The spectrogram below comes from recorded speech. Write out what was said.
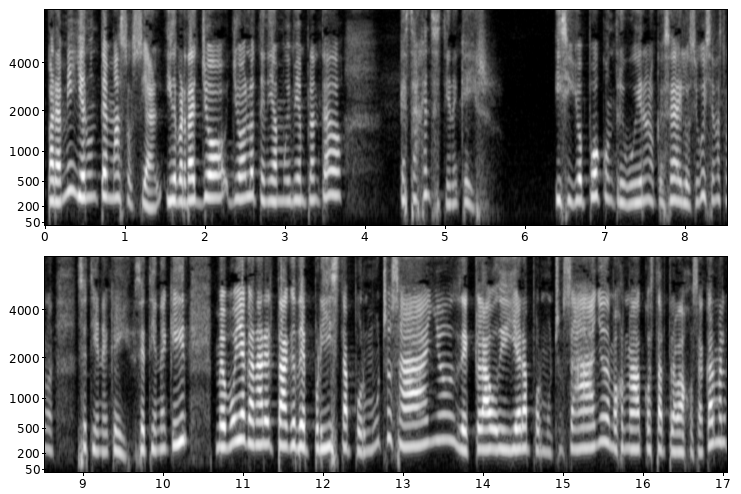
para mí ya era un tema social y de verdad yo, yo lo tenía muy bien planteado. Esta gente se tiene que ir. Y si yo puedo contribuir en lo que sea, y lo sigo diciendo, momento, se tiene que ir, se tiene que ir. Me voy a ganar el tag de Prista por muchos años, de Claudillera por muchos años, a lo mejor me va a costar trabajo sacármelo,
